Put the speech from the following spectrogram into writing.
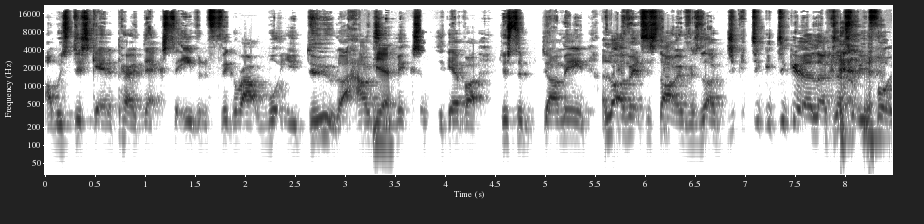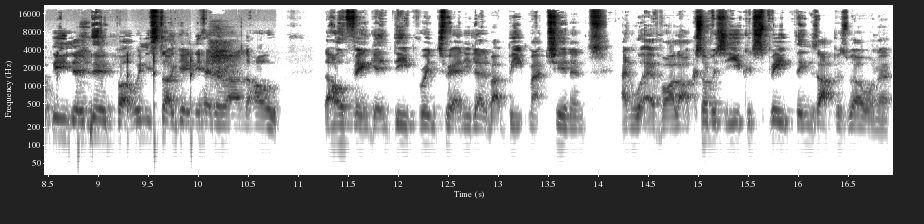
I was just getting a pair of decks to even figure out what you do, like how do Yeah. you mix them together. Just to, I mean, a lot of it to start with was like like that's what you thought DJ did. But when you start getting your head around the whole the whole thing, getting deeper into it, and you learn about beat matching and and whatever. I like because obviously you could speed things up as well on a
